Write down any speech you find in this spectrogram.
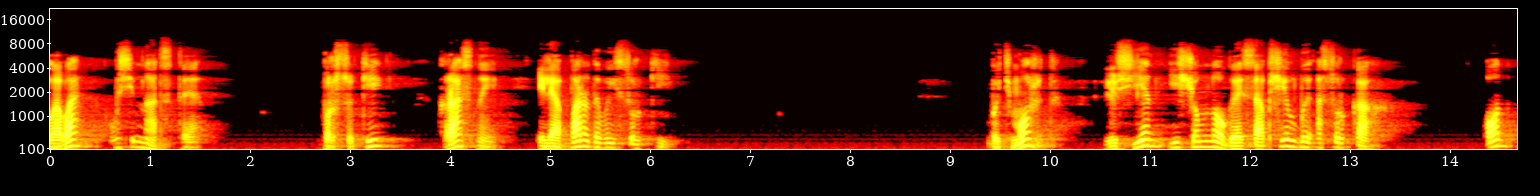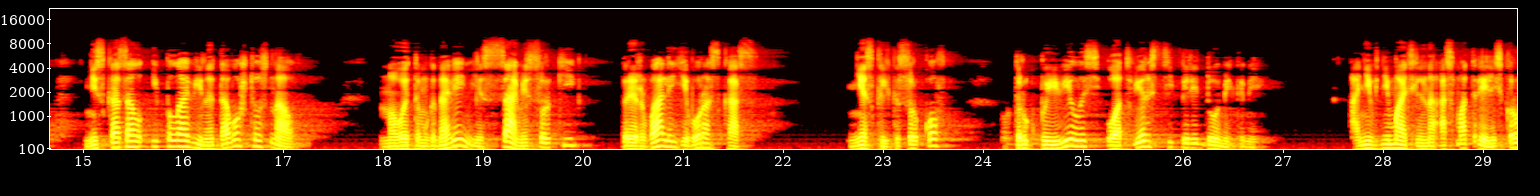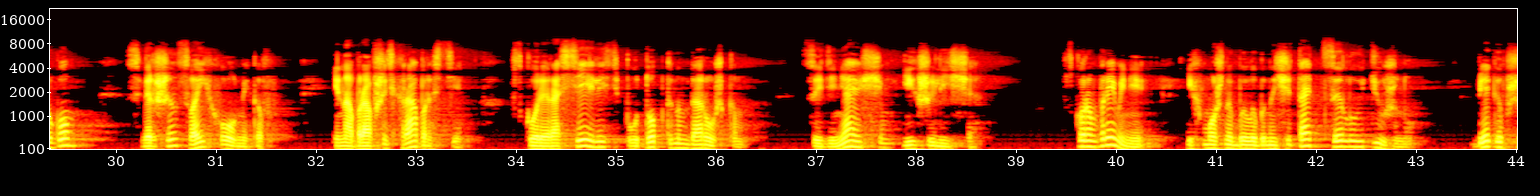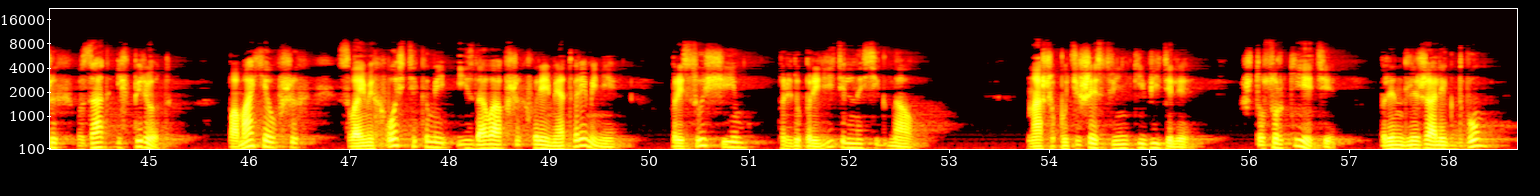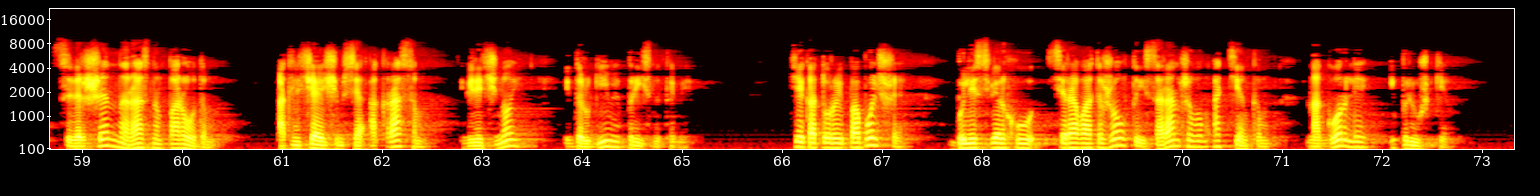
Глава 18. Барсуки, красные и леопардовые сурки. Быть может, Люсьен еще многое сообщил бы о сурках. Он не сказал и половины того, что знал, но в это мгновение сами сурки прервали его рассказ. Несколько сурков вдруг появилось у отверстий перед домиками. Они внимательно осмотрелись кругом с вершин своих холмиков и, набравшись храбрости, вскоре рассеялись по утоптанным дорожкам, соединяющим их жилища. В скором времени их можно было бы насчитать целую дюжину, бегавших взад и вперед, помахивавших своими хвостиками и издававших время от времени присущий им предупредительный сигнал. Наши путешественники видели, что сурки эти принадлежали к двум совершенно разным породам, отличающимся окрасом, величиной и другими признаками. Те, которые побольше, были сверху серовато-желтые с оранжевым оттенком на горле и брюшке.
